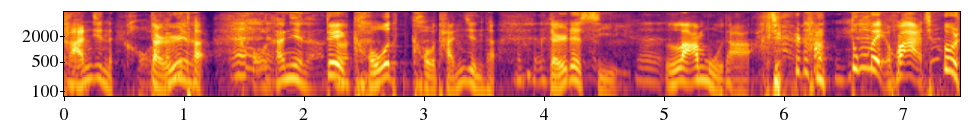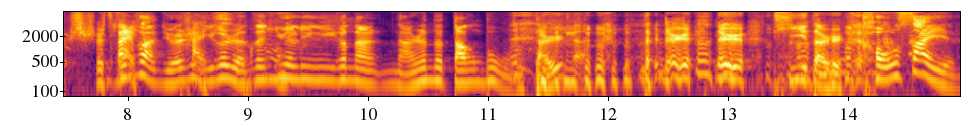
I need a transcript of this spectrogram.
弹进它，口嘚儿他，口弹进他，对，啊口口弹进他，嘚儿的西嗯拉姆达，就是他东北话就是总感觉是一个人在虐另一个男男人的裆部，嘚儿他，嘚儿那是那是踢嘚儿。口塞音，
